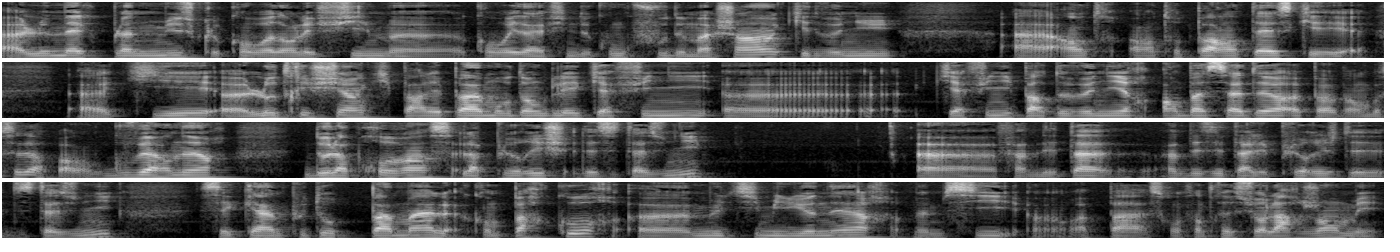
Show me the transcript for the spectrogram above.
le mec plein de muscles qu'on voit dans les films, qu'on voit dans les films de kung-fu, de machin, qui est devenu entre, parenthèses, qui est, euh, euh, l'Autrichien qui parlait pas un mot d'anglais, qui a fini, euh, qui a fini par devenir ambassadeur, pardon, ambassadeur, pardon, gouverneur de la province la plus riche des États-Unis, enfin l'État, un des États les plus riches des, États-Unis. C'est quand même plutôt pas mal comme parcours, multimillionnaire, même si on va pas se concentrer sur l'argent, mais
